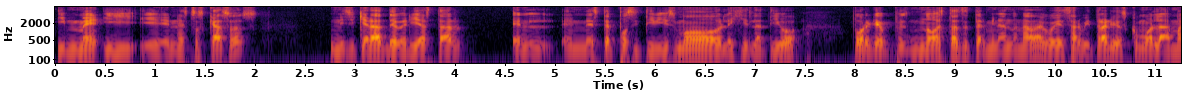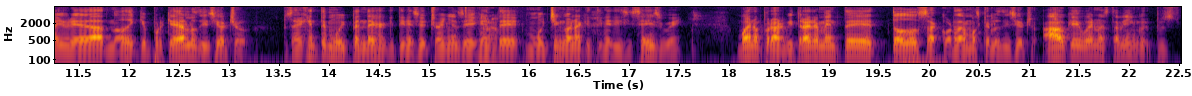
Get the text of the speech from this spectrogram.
Y, me, y, y en estos casos, ni siquiera debería estar en, en este positivismo legislativo. Porque pues no estás determinando nada, güey. Es arbitrario. Es como la mayoría de edad, ¿no? De que ¿por qué a los 18? Pues hay gente muy pendeja que tiene 18 años y hay Claro. gente muy chingona que tiene 16, güey. Bueno, pero arbitrariamente todos acordamos que a los 18. Ah, ok, bueno, está bien, güey. Pues...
